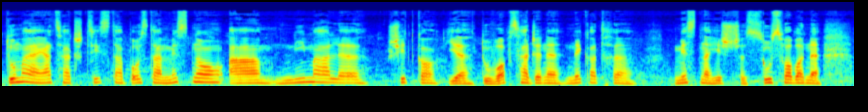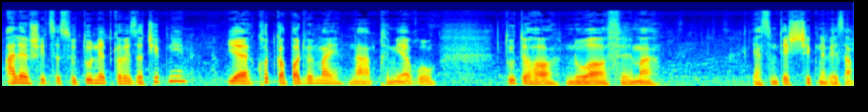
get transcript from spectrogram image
Tu maja jacać 300 posta miestno a nimale všetko je tu obsadžené. Niektoré miestna jeszcze sú swobodne, ale všetci sú tu netkowe začipni. Je krótko podwymaj na premieru tutego nowego filma. Ja som też vezal.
